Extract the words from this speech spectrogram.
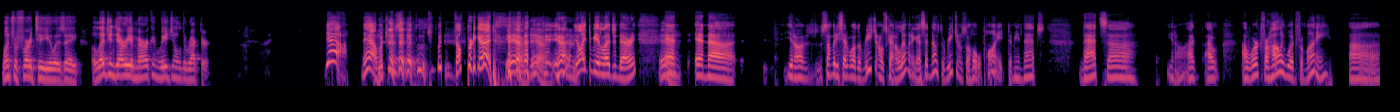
once referred to you as a, a legendary American regional director. Yeah, yeah, which was which, which felt pretty good. Yeah, yeah, you know, yeah. you like to be in legendary, yeah. and and uh, you know, somebody said, well, the regional's kind of limiting. I said, no, the regional's the whole point. I mean, that's that's uh, you know, I I I worked for Hollywood for money, uh,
